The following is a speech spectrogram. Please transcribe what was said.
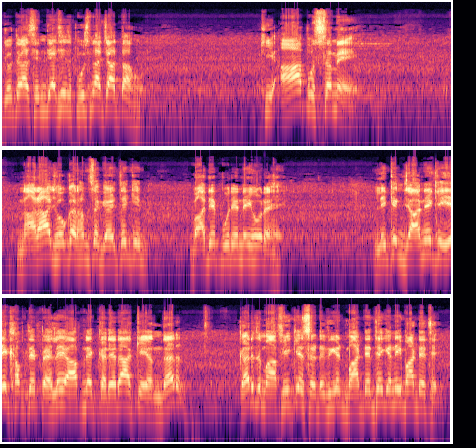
ज्योतिरा सिंधिया जी से पूछना चाहता हूँ कि आप उस समय नाराज़ होकर हमसे गए थे कि वादे पूरे नहीं हो रहे हैं। लेकिन जाने के एक हफ़्ते पहले आपने करेरा के अंदर कर्ज माफ़ी के सर्टिफिकेट बांटे थे कि नहीं बांटे थे?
